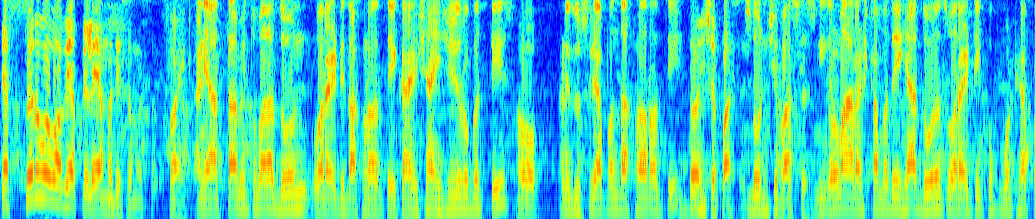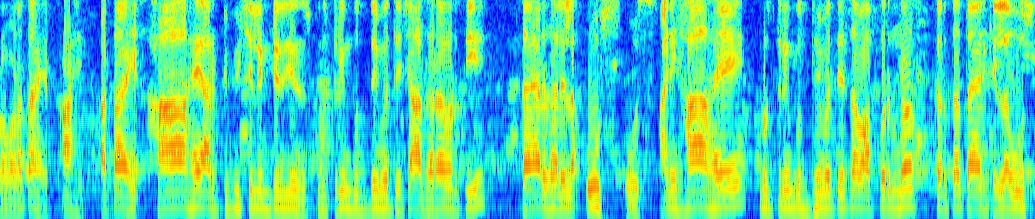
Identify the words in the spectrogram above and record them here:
त्या सर्व बाबी आपल्याला यामध्ये समजतात. फाईन आणि आता मी तुम्हाला दोन व्हरायटी दाखवणार आहोत. एक आहे शहाऐंशी झिरो बत्तीस हो. आणि दुसरी आपण दाखवणार आहोत ती दोनशे पासष्ट. दोनशे पासष्ट. की हो. महाराष्ट्रामध्ये ह्या दोनच व्हरायटी खूप मोठ्या प्रमाणात आहेत. आहेत. आता हे- हा आहे आर्टिफिशियल इंटेलिजन्स कृत्रिम बुद्धिमत्तेच्या आधारावरती तयार झालेला ऊस. ऊस. आणि हा आहे कृत्रिम बुद्धिमत्तेचा वापर न करता तयार केलेला ऊस.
